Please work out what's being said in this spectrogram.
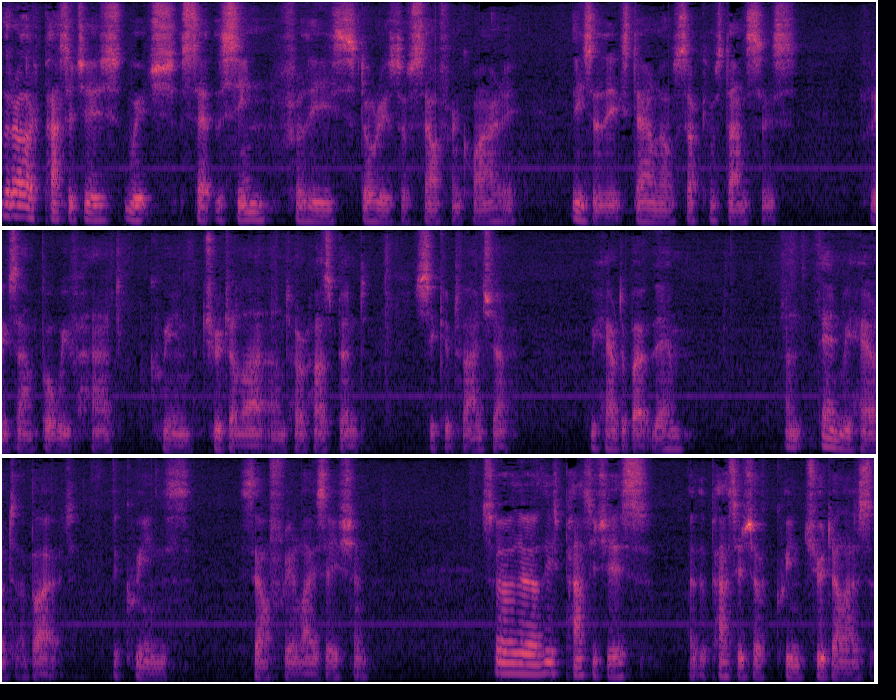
There are passages which set the scene for these stories of self inquiry. These are the external circumstances. For example, we've had Queen Chudala and her husband Sikhidhvaja. We heard about them. And then we heard about the Queen's self realization. So there are these passages, like the passage of Queen Chudala's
